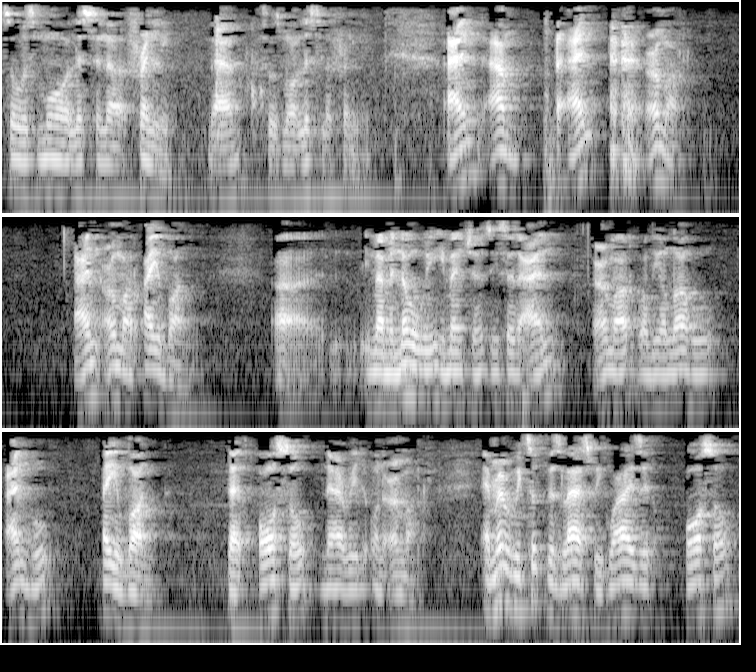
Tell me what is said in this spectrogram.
So it's more listener friendly. Uh, so it's more listener friendly. And um, and Umar عن عمر أيضا uh, Imam al-Nawawi he mentions he said عن عمر رضي الله عنه أيضا that also narrated on Umar and remember we took this last week why is it also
